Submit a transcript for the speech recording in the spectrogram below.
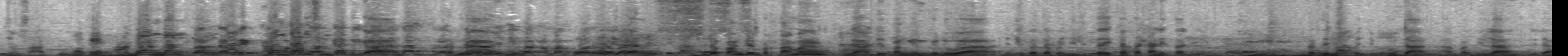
jam 1. Oke, Bang, Bang, Bang, Bang, tadi tegas karena ini kan sudah panggilan pertama nggak hadir panggilan kedua. Itu kata penyidik tadi kata kanit tadi. Berarti bisa penjemputan apabila tidak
